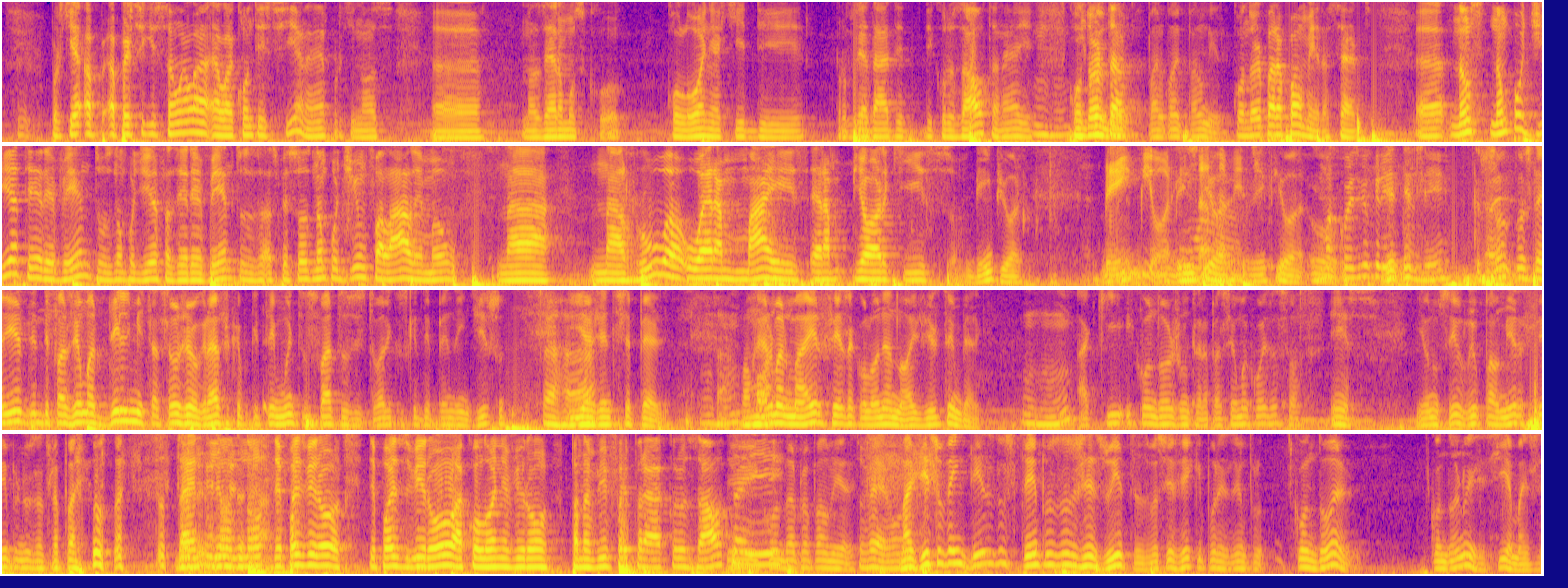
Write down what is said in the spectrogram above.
Porque a, a perseguição, ela, ela acontecia, né? Porque nós, ah, nós éramos co- colônia aqui de propriedade de Cruz Alta, né? E Condor, E tá- Condor, Pal- Palmeiras. Condor para Palmeiras, certo. Ah, não, não podia ter eventos, não podia fazer eventos, as pessoas não podiam falar alemão na, na rua ou era mais, era pior que isso? Bem pior. Bem pior, Bem pior. exatamente. Bem pior. Uma coisa que eu queria de- de- entender. Eu só gostaria de, de fazer uma delimitação geográfica, porque tem muitos fatos históricos que dependem disso e a gente se perde. Tá, vamos lá. Hermann Mayer fez a colônia Neu-Württemberg. Uhum. Aqui e Condor junto, era para ser uma coisa só. Isso. E eu não sei, o Rio Palmeiras sempre nos atrapalhou. Daí, no- no- depois virou, depois virou a colônia virou Panambi foi para Cruz Alta e e, Condor para Palmeiras. vê, um- Mas isso vem desde os tempos dos jesuítas. Você vê que, por exemplo, Condor, Condor não existia, mas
